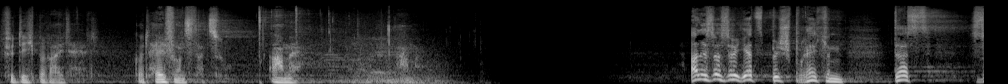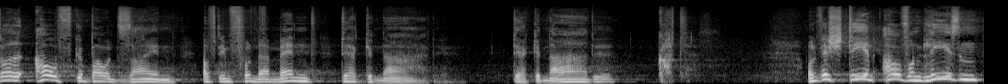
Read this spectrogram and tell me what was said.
für dich bereithält. Gott helfe uns dazu. Amen. Alles, was wir jetzt besprechen, das soll aufgebaut sein auf dem Fundament der Gnade der Gnade Gottes. Und wir stehen auf und lesen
